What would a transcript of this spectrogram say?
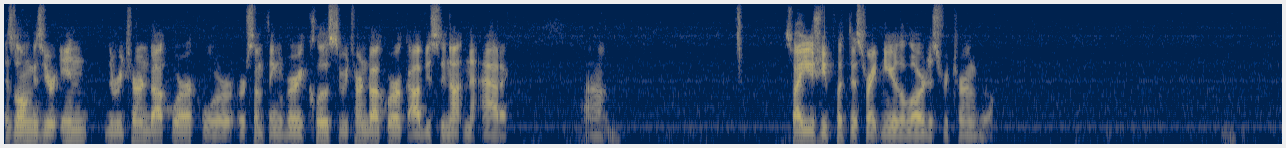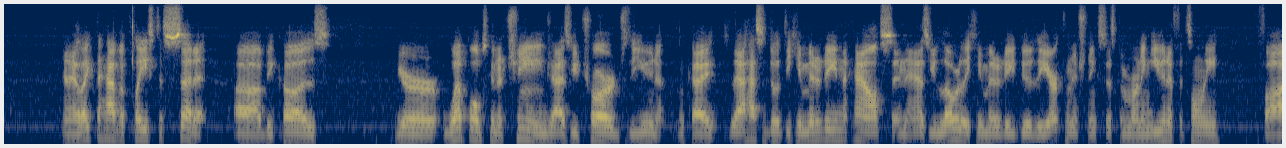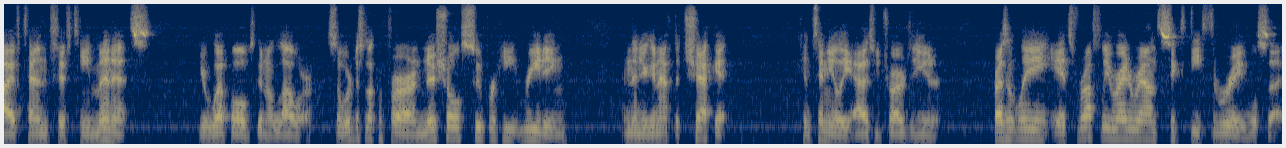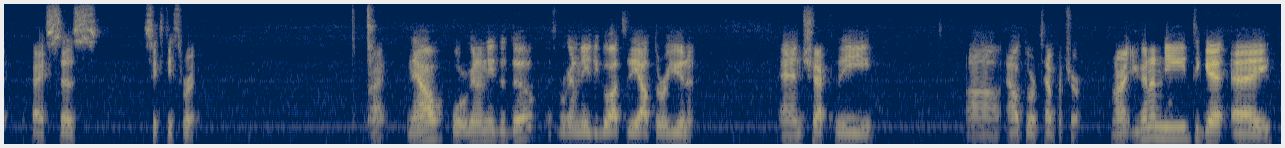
as long as you're in the return ductwork or, or something very close to return ductwork, obviously not in the attic. Um, so I usually put this right near the largest return grill. And I like to have a place to set it uh, because your wet bulb is going to change as you charge the unit. Okay, that has to do with the humidity in the house, and as you lower the humidity due to the air conditioning system running, even if it's only 5, 10, 15 minutes, your wet bulb's going to lower. So we're just looking for our initial superheat reading, and then you're going to have to check it continually as you charge the unit. Presently, it's roughly right around 63, we'll say. Okay, says 63. All right, now what we're going to need to do is we're going to need to go out to the outdoor unit and check the uh, outdoor temperature. All right, you're going to need to get a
